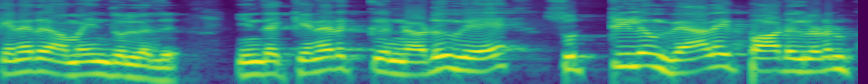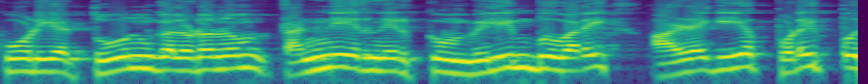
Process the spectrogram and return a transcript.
கிணறு அமைந்துள்ளது. இந்த கிணறுக்கு நடுவே சுற்றிலும் வேலைப்பாடுகளுடன் கூடிய தூண்களுடனும் தண்ணீர் நிற்கும் விளிம்பு வரை அழகிய புடைப்பு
